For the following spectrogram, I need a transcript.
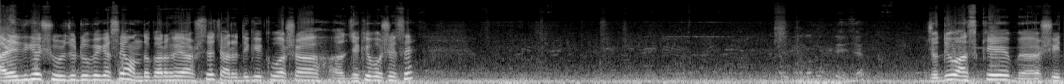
আর এদিকে সূর্য ডুবে গেছে অন্ধকার হয়ে আসছে চারিদিকে কুয়াশা জেঁকে বসেছে। যদিও আজকে শীত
